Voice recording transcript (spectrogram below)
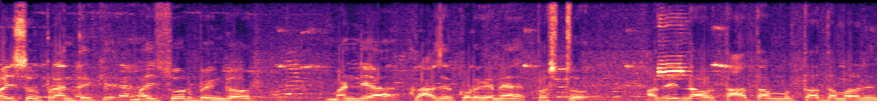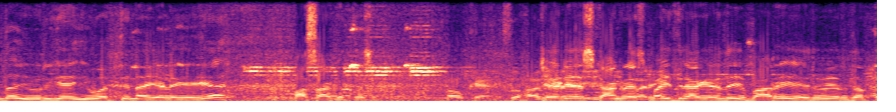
ಮೈಸೂರು ಪ್ರಾಂತ್ಯಕ್ಕೆ. ಮೈಸೂರು ಬೆಂಗಳೂರು ಮಂಡ್ಯ ರಾಜರ ಕೊಡುಗೆನೇ ಫಸ್ಟು ಅದರಿಂದ ಅವ್ರ ತಾತ ಮುತ್ತಾತ ಮಾಡೋದ್ರಿಂದ ಇವರಿಗೆ ಇವತ್ತಿನ ಏಳಿಗೆಗೆ ಪಾಸ್ ಆಗುತ್ತೆ sir. Okay so J D S Congress ಮೈತ್ರಿ ಆಗಿರೋದ್ರಿಂದ ಈ ಬಾರಿ ಯದುವೀರ್ ದತ್ತ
